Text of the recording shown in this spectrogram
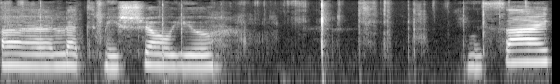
uh, let me show you inside.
